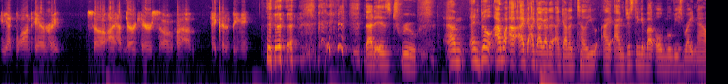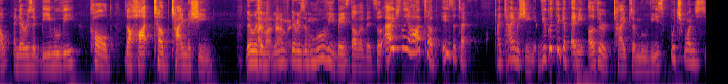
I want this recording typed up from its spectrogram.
He had blonde hair, right? So I have dark hair, so um, it couldn't be me. that is true. Um, and Bill, I, I, I, I gotta I gotta tell you, I I'm just thinking about old movies right now, and there was a B movie called The Hot Tub Time Machine. There was I a love that mov- movie. there was a movie based off of it. So actually, Hot Tub is a time a time machine. If you could think of any other types of movies, which ones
